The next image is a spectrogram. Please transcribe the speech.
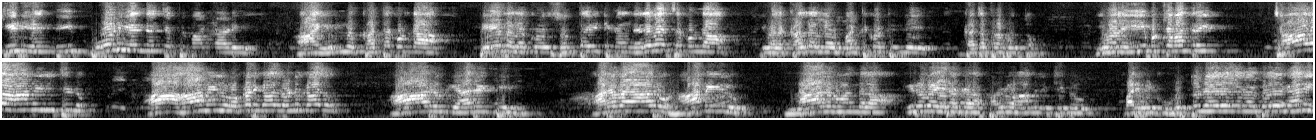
కీడి ఏంది బోడి ఏంది అని చెప్పి మాట్లాడి ఆ ఇల్లు కట్టకుండా పేదలకు సొంత ఇంటి కళ నెరవేర్చకుండా ఇవాళ కళ్ళల్లో మట్టి కొట్టింది గత ప్రభుత్వం. ఇవాళ ఈ ముఖ్యమంత్రి చాలా హామీలు ఇచ్చాడు. ఆ హామీలు ఒకటి కాదు రెండు కాదు ఆరు గ్యారంటీలు. అరవై ఆరు హామీలు నాలుగు వందల ఇరవై రకాల పనులు హామీలు ఇచ్చిండు మరి మీకు గుర్తుండే లేదో తెలియదు కానీ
